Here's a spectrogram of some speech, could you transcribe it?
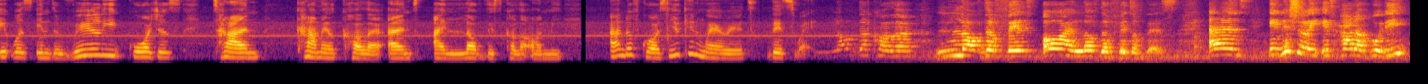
it was in the really gorgeous tan camel color and I love this color on me. And of course you can wear it this way. Love the color love the fit. Oh I love the fit of this. And initially it had a hoodie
